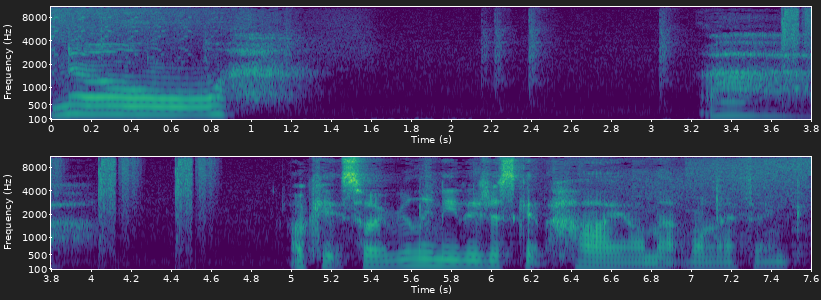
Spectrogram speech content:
No. Ah. Okay, so I really need to just get high on that one, I think.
